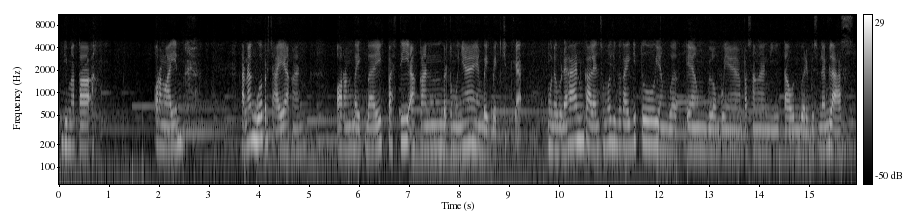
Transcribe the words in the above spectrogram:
di mata orang lain. Karena gue percaya kan orang baik-baik pasti akan bertemunya yang baik-baik juga. Mudah-mudahan kalian semua juga kayak gitu yang buat yang belum punya pasangan di tahun 2019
